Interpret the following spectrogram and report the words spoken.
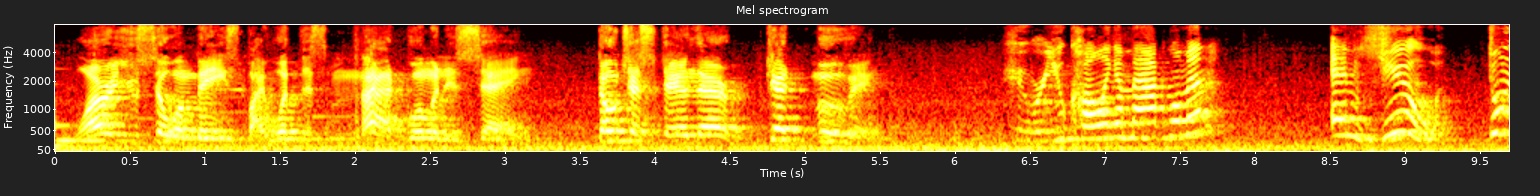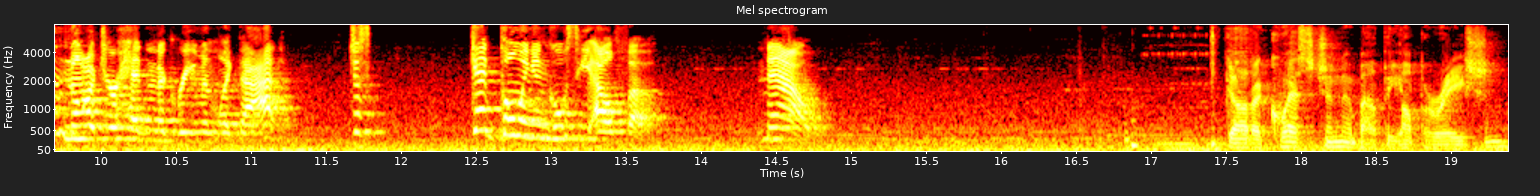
Why are you so amazed by what this mad woman is saying? Don't just stand there, get moving! Who are you calling a mad woman? And you! Don't nod your head in agreement like that! Just get going and go see Alpha. Now! Got a question about the operation?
